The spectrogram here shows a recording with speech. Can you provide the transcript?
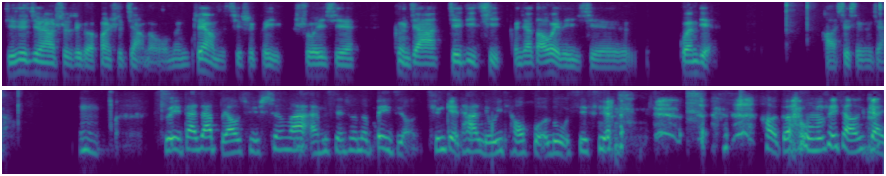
的确就像是这个幻师讲的，我们这样子其实可以说一些更加接地气、更加到位的一些观点。好，谢谢大家。嗯，所以大家不要去深挖 M 先生的背景，请给他留一条活路，谢谢。好的，我们非常感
